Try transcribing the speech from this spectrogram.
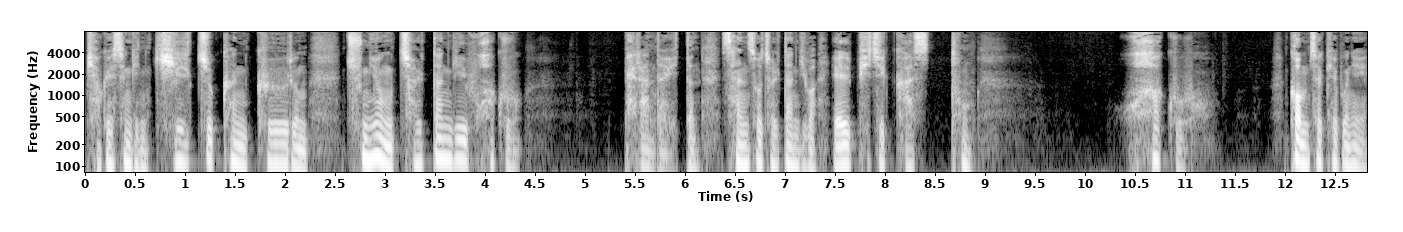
벽에 생긴 길쭉한 그름, 중형 절단기 화구, 베란다에 있던 산소 절단기와 LPG 가스통, 화구. 검색해보니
